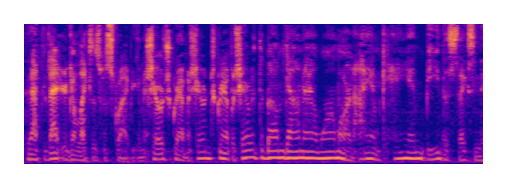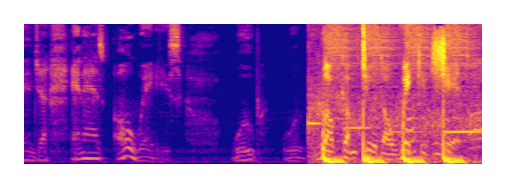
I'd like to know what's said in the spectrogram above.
Then after that, you're going to like and subscribe. You're going to share with your grandma, share with your grandpa, share with the bum down at Walmart. I am KMB, the sexy ninja. And as always, whoop, whoop. Welcome to the wicked shit.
